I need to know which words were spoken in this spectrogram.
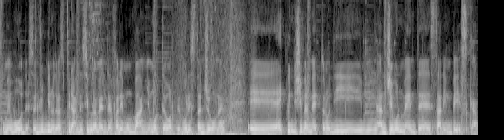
come Waters e giubbino traspirante sicuramente faremo un bagno molte volte fuori stagione e, e quindi ci permettono di mh, agevolmente stare in pesca.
